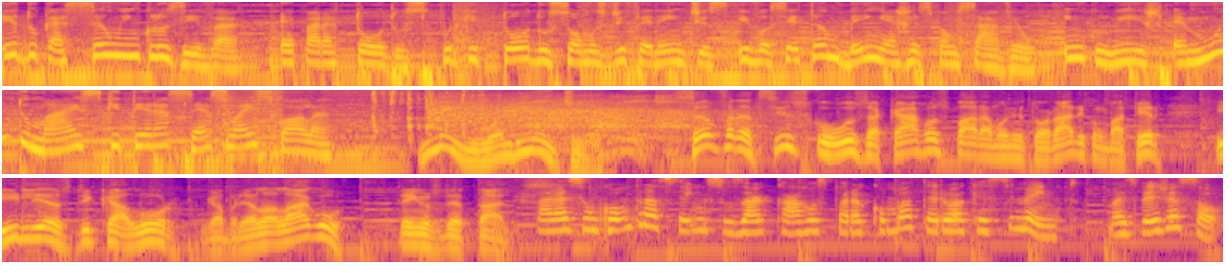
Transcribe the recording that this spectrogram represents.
Educação inclusiva. É para todos, porque todos somos diferentes e você também é responsável. Incluir é muito mais que ter acesso à escola. Meio Ambiente. São Francisco usa carros para monitorar e combater ilhas de calor. Gabriela Lago tem os detalhes. Parece um contrassenso usar carros para combater o aquecimento, mas veja só.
